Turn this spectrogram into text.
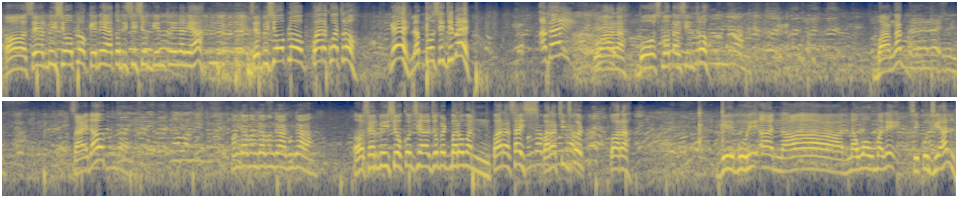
Oh, servisyo oplok kini ato decision game 3 na ni ha. Servisyo oplok para 4. Okay, lapdo si Jimmy. Agay! Kuara, boslot ang sintro. Bangag. Side out. Mangga, mangga, mangga, mangga. O, servisyo, Konsehal Jobert Baroman para size, para change court. Tuara. Gibuhian, ah, nawaw mali si Konsehal.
